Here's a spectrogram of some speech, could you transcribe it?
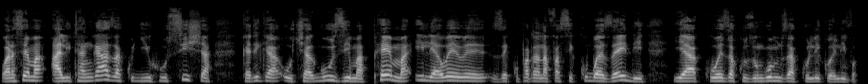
wanasema alitangaza kujihusisha katika uchaguzi mapema ili aweze kupata nafasi kubwa zaidi ya kuweza kuzungumza kuliko ilivyo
